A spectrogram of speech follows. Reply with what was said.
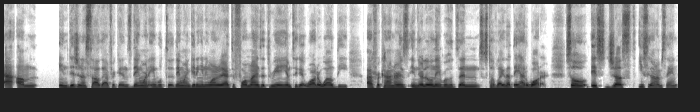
uh, um, indigenous South Africans they weren't able to, they weren't getting any water. They had to form lines at 3 a.m. to get water, while the Afrikaners in their little neighborhoods and stuff like that they had water. So it's just you see what I'm saying.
